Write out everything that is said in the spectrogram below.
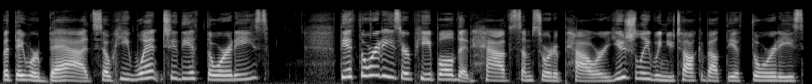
but they were bad. So, he went to the authorities the authorities are people that have some sort of power. Usually, when you talk about the authorities,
